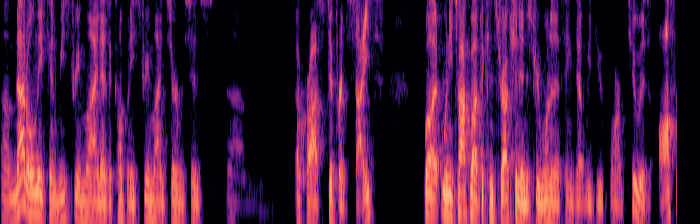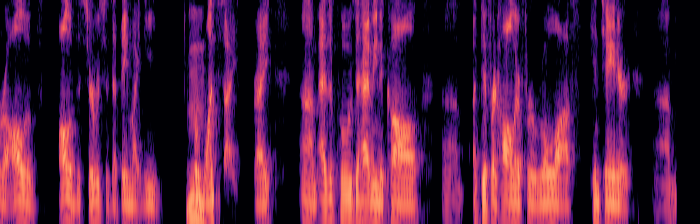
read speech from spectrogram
Um, not only can we streamline as a company streamline services um, across different sites, but when you talk about the construction industry, one of the things that we do for them too is offer all of all of the services that they might need mm. for one site, right? Um, as opposed to having to call um, a different hauler for a roll off container, um,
